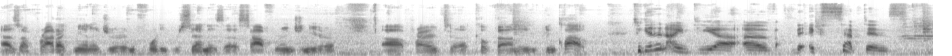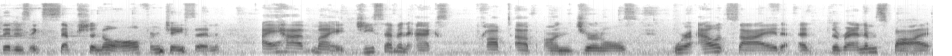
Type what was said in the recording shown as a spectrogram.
as a product manager and 40% as a software engineer uh, prior to co founding Pink Cloud. To get an idea of the acceptance that is exceptional from Jason, I have my G7X propped up on journals. We're outside at the random spot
